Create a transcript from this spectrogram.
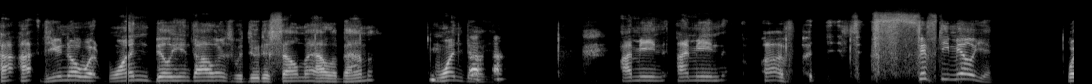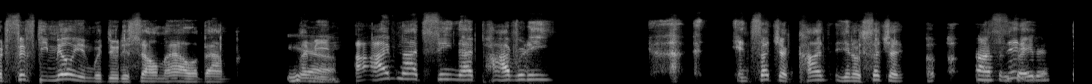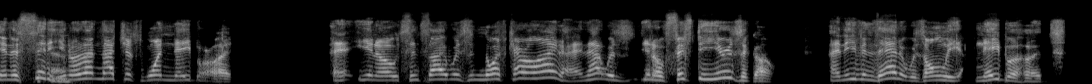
Uh, uh, do you know what one billion dollars would do to Selma, Alabama? One billion. I mean, I mean, uh, fifty million. What fifty million would do to Selma, Alabama? Yeah, I mean, I, I've not seen that poverty in such a con, you know, such a concentrated. in a city. You know, not not just one neighborhood. Uh, you know, since I was in North Carolina, and that was you know 50 years ago, and even then it was only neighborhoods.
